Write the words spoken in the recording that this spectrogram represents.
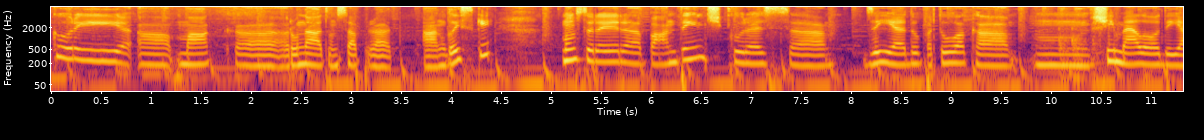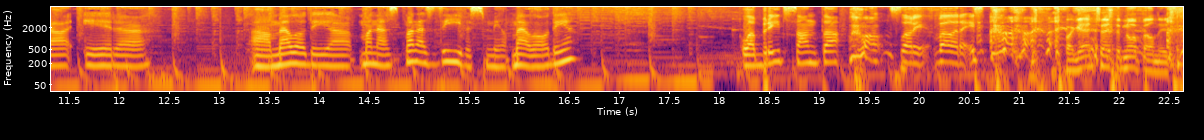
kuri uh, māk uh, runāt un saprast angliski, mums tur ir uh, pantiņš, kur es uh, dziedu par to, ka mm, šī melodija ir uh, melodija, manās, manās dzīves melodija. Labrīt, Santa! Sorry, vēlreiz! Pagaidiet, šeit ir nopelnīts.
